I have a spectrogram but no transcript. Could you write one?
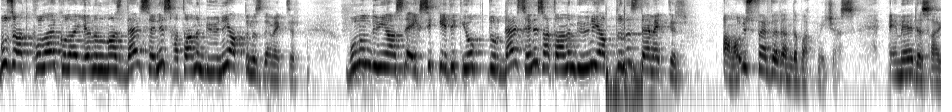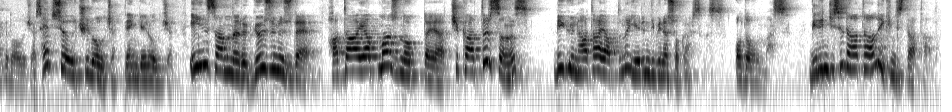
Bu zat kolay kolay yanılmaz derseniz hatanın büyüğünü yaptınız demektir. Bunun dünyasında eksik yedik yoktur derseniz hatanın büyüğünü yaptınız demektir. Ama üst perdeden de bakmayacağız. Emeğe de saygılı olacağız. Hepsi ölçülü olacak, dengeli olacak. İnsanları gözünüzde hata yapmaz noktaya çıkartırsanız bir gün hata yaptığında yerin dibine sokarsınız. O da olmaz. Birincisi de hatalı, ikincisi de hatalı.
